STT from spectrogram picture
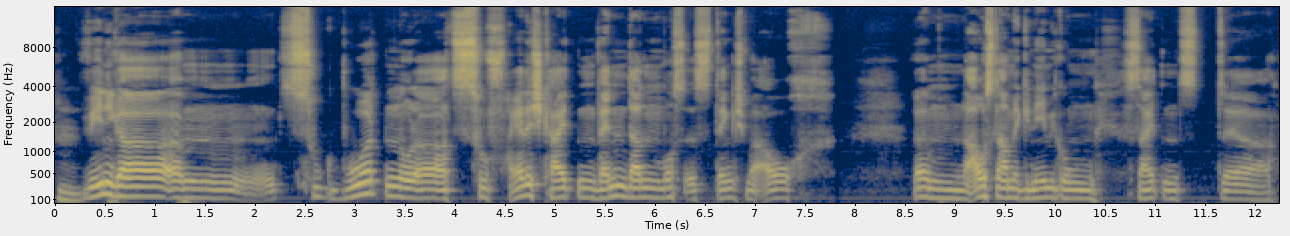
Hm. Weniger ähm, zu Geburten oder zu Feierlichkeiten. Wenn, dann muss es, denke ich mal, auch ähm, eine Ausnahmegenehmigung seitens der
